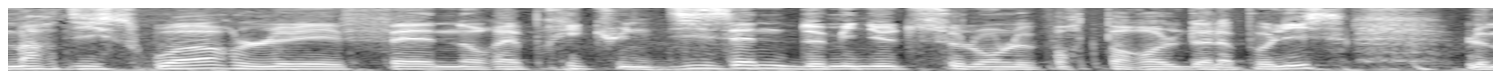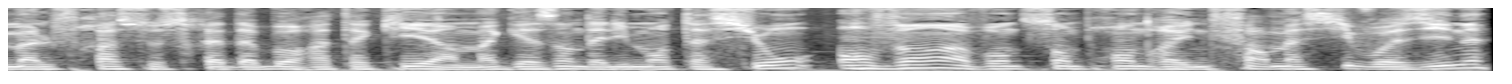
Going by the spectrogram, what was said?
mardi soir. Les faits n'auraient pris qu'une dizaine de minutes selon le porte-parole de la police. Le malfrat se serait d'abord attaqué à un magasin d'alimentation en vain avant de s'en prendre à une pharmacie voisine.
